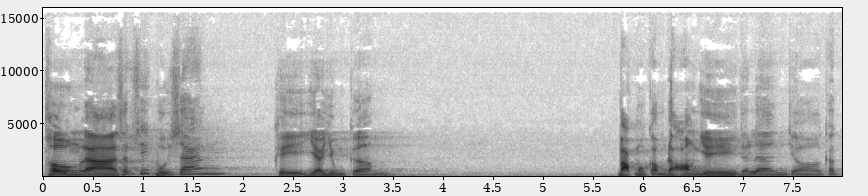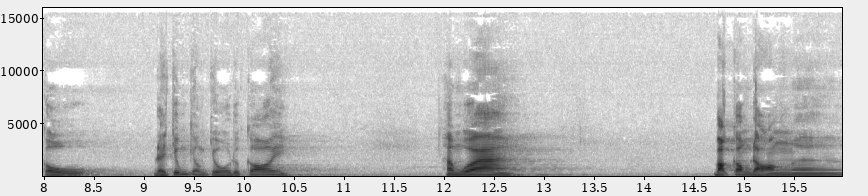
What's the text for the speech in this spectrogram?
thường là sắp xếp buổi sáng khi giờ dùng cơm, bọc một công đoạn gì để lên cho các cụ đại chúng trong chùa được coi. Hôm qua bật công đoạn ờ,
